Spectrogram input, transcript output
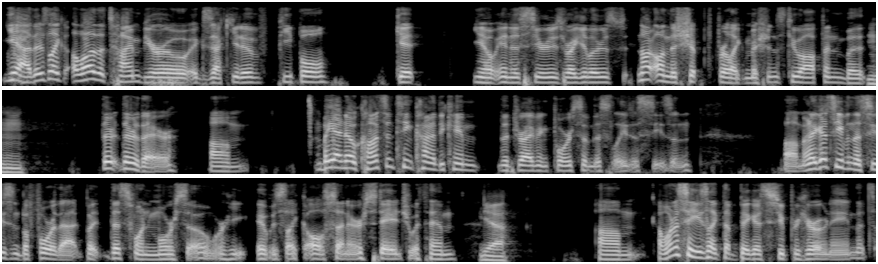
Yeah, there's like a lot of the time bureau executive people get you know in as series regulars, not on the ship for like missions too often, but hmm they're they're there. Um, but yeah, no, Constantine kind of became the driving force of this latest season. Um, and I guess even the season before that, but this one more so, where he it was like all center stage with him. Yeah, Um, I want to say he's like the biggest superhero name that's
